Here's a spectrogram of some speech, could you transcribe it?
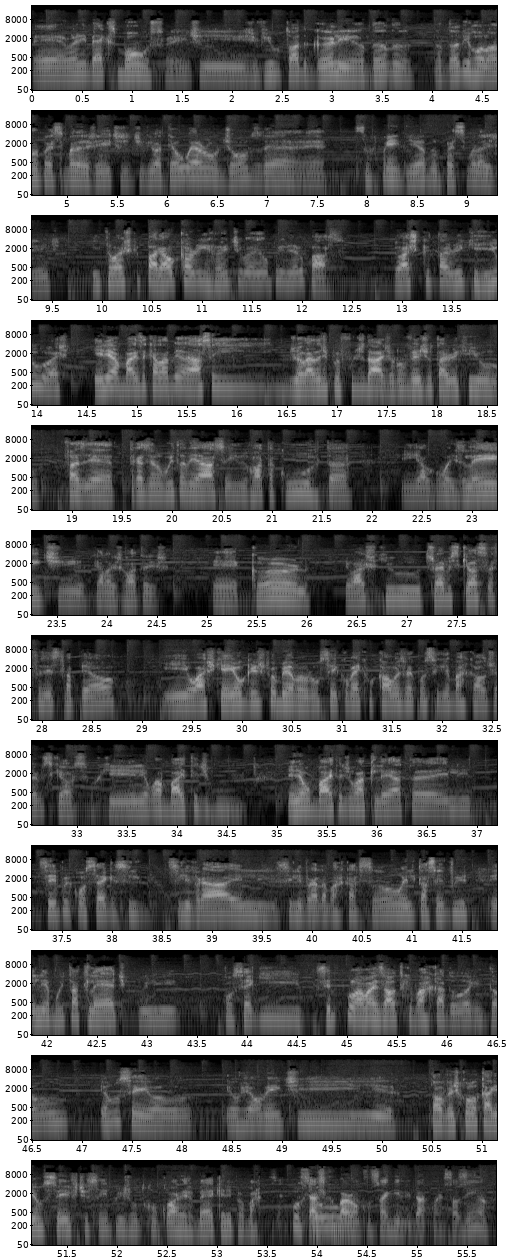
é, running backs bons. A gente viu o Todd Gurley andando, andando e rolando pra cima da gente. A gente viu até o Aaron Jones, né, é, surpreendendo pra cima da gente. Então acho que parar o Karen Hunt ser o primeiro passo. Eu acho que o Tyreek Hill, acho ele é mais aquela ameaça em jogada de profundidade. Eu não vejo o Tyreek Hill fazer, é, trazendo muita ameaça em rota curta, em algumas lentes, aquelas rotas é, curl. Eu acho que o Travis Kelce vai fazer esse papel. E eu acho que aí é o grande problema. Eu não sei como é que o Cowboys vai conseguir marcar o Travis Kelce, porque ele é uma baita de um. Ele é um baita de um atleta, ele sempre consegue se, se livrar, ele se livrar da marcação, ele tá sempre. Ele é muito atlético, ele consegue sempre pular mais alto que o marcador, então eu não sei, eu, eu realmente talvez colocaria um safety sempre junto com o cornerback ali pra marcar. Você acha eu... que o Barão consegue lidar com ele sozinho?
